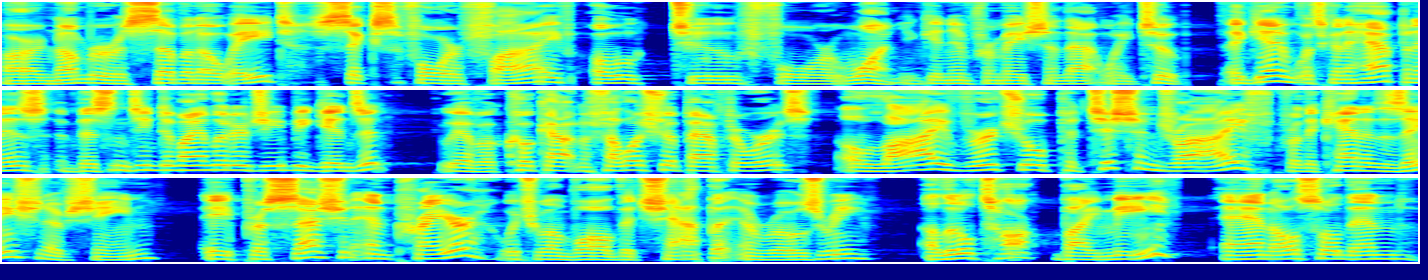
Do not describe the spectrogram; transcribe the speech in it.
Our number is 708 645 0241. You get information that way too. Again, what's going to happen is Byzantine Divine Liturgy begins it. We have a cookout and fellowship afterwards, a live virtual petition drive for the canonization of Sheen, a procession and prayer, which will involve the chaplet and rosary, a little talk by me, and also then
